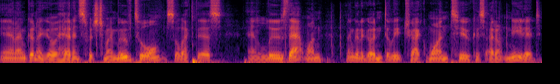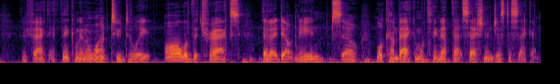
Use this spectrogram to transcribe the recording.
and I'm going to go ahead and switch to my move tool, select this, and lose that one. I'm going to go ahead and delete track one too, because I don't need it. In fact, I think I'm going to want to delete all of the tracks that I don't need. So we'll come back and we'll clean up that session in just a second.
